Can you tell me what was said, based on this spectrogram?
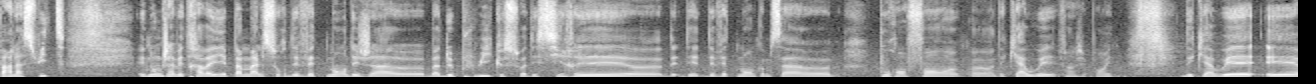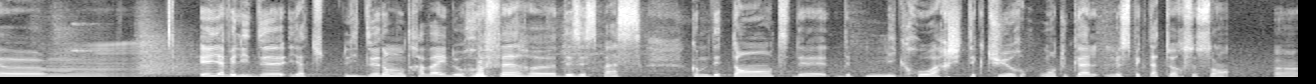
par la suite. Et donc j'avais travaillé pas mal sur des vêtements déjà euh, bah, de pluie, que ce soit des cirés, euh, des, vêtements comme ça pour enfants, des kawaii, enfin j'ai pas envie, des kawaii. Et et il y avait l'idée, dans mon travail de refaire euh, des espaces comme des tentes, des, micro-architectures, où en tout cas le spectateur se sent euh,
